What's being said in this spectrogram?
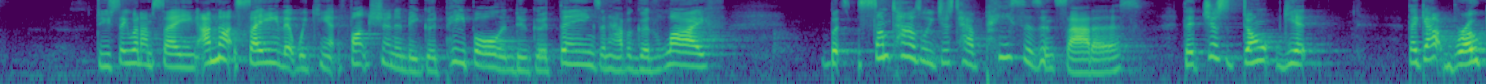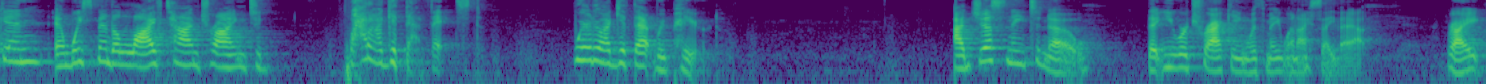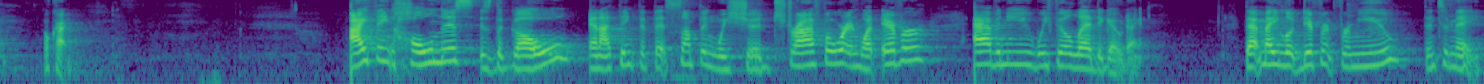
Do you see what I'm saying? I'm not saying that we can't function and be good people and do good things and have a good life. But sometimes we just have pieces inside us that just don't get, they got broken, and we spend a lifetime trying to, how do I get that fixed? Where do I get that repaired? I just need to know that you are tracking with me when I say that, right? Okay. I think wholeness is the goal, and I think that that's something we should strive for in whatever avenue we feel led to go down. That may look different from you than to me.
